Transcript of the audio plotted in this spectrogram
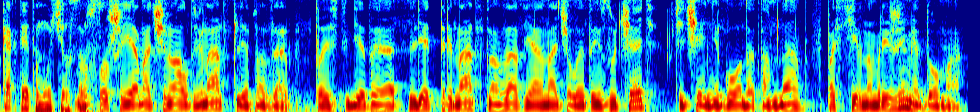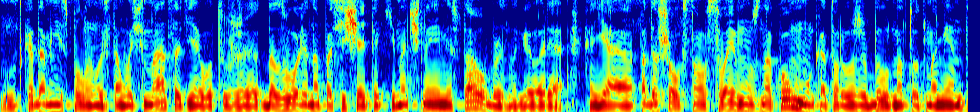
Как ты этому учился? Ну, слушай, я начинал 12 лет назад, то есть где-то лет 13 назад я начал это изучать, течение года, там, да, в пассивном режиме дома. Вот когда мне исполнилось там 18, я вот уже дозволено посещать такие ночные места, образно говоря. Я подошел к своему знакомому, который уже был на тот момент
